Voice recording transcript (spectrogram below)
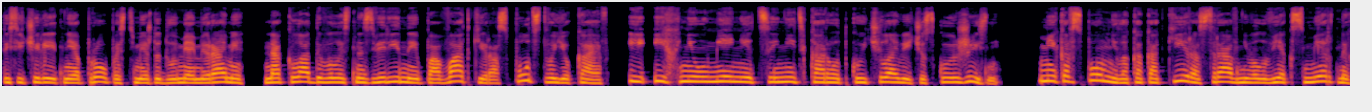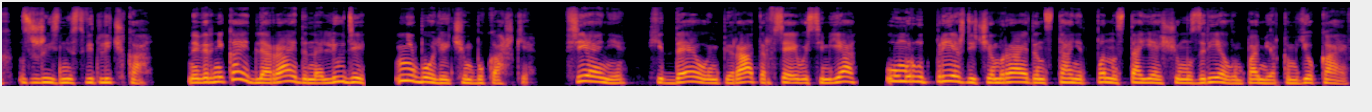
Тысячелетняя пропасть между двумя мирами накладывалась на звериные повадки, распутство юкаев и их неумение ценить короткую человеческую жизнь. Мика вспомнила, как Акира сравнивал век смертных с жизнью светлячка. Наверняка и для Райдена люди не более чем букашки. Все они, Хидео, император, вся его семья, умрут прежде, чем Райден станет по-настоящему зрелым по меркам Йокаев.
